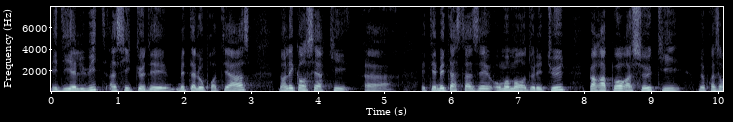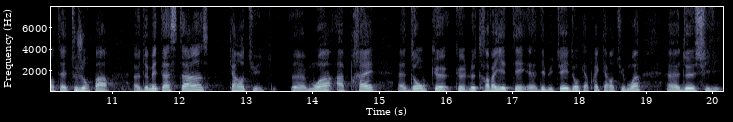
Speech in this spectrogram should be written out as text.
et d'IL8, ainsi que des métalloprotéases dans les cancers qui euh, étaient métastasés au moment de l'étude par rapport à ceux qui ne présentaient toujours pas euh, de métastase 48 euh, mois après euh, donc que le travail était débuté, donc après 48 mois de suivi.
